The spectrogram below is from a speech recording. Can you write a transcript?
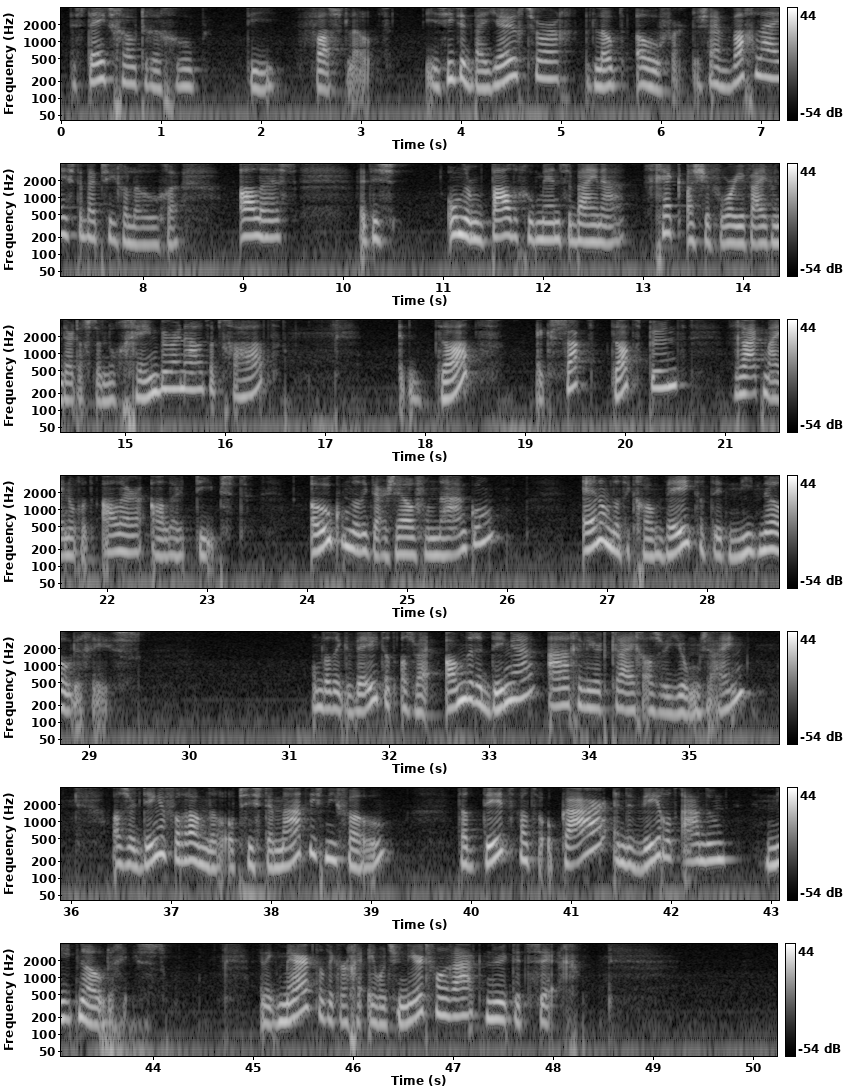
een steeds grotere groep die vastloopt. Je ziet het bij jeugdzorg, het loopt over. Er zijn wachtlijsten bij psychologen, alles. Het is onder een bepaalde groep mensen bijna gek als je voor je 35ste nog geen burn-out hebt gehad. Dat, exact dat punt, raakt mij nog het aller, allerdiepst. Ook omdat ik daar zelf vandaan kom en omdat ik gewoon weet dat dit niet nodig is omdat ik weet dat als wij andere dingen aangeleerd krijgen als we jong zijn, als er dingen veranderen op systematisch niveau, dat dit wat we elkaar en de wereld aandoen niet nodig is. En ik merk dat ik er geëmotioneerd van raak nu ik dit zeg.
